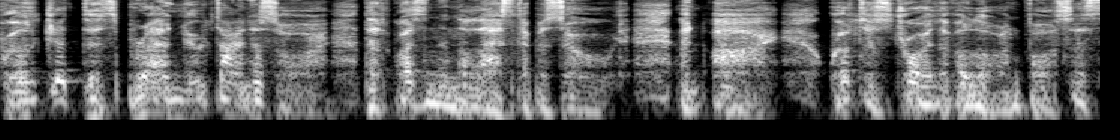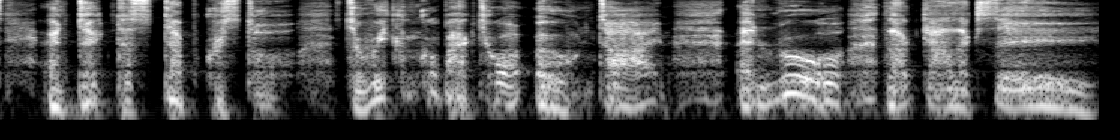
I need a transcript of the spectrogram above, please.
I will get this brand new dinosaur that wasn't in the last episode, and I will destroy the Valorian forces and take the step crystal so we can go back to our own time and rule the galaxy.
